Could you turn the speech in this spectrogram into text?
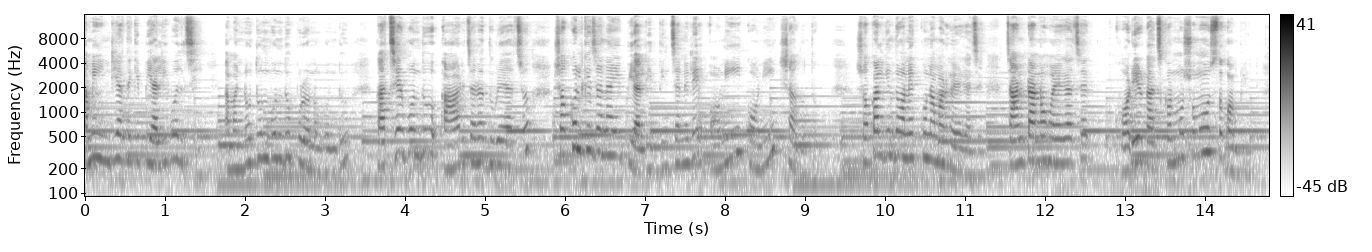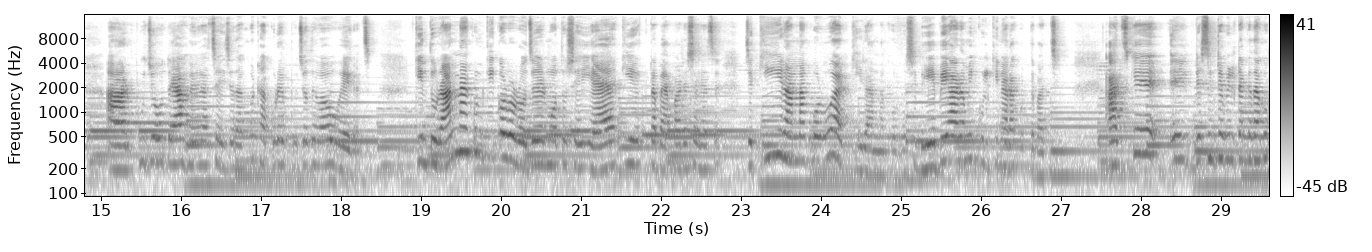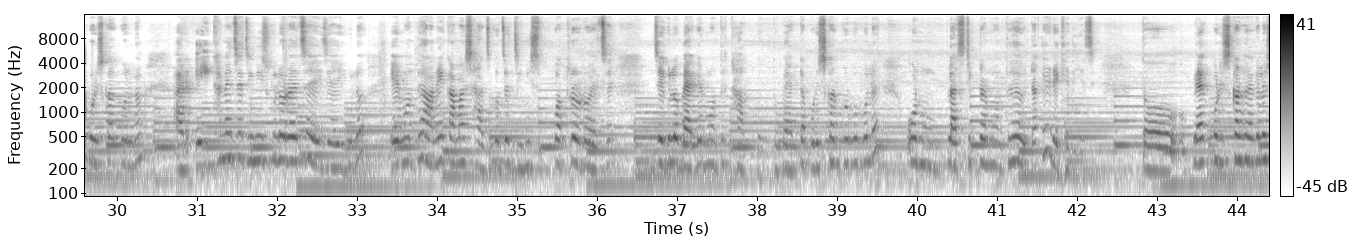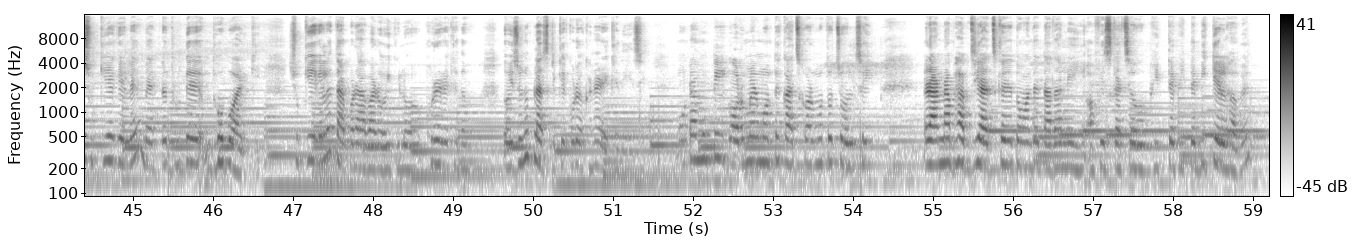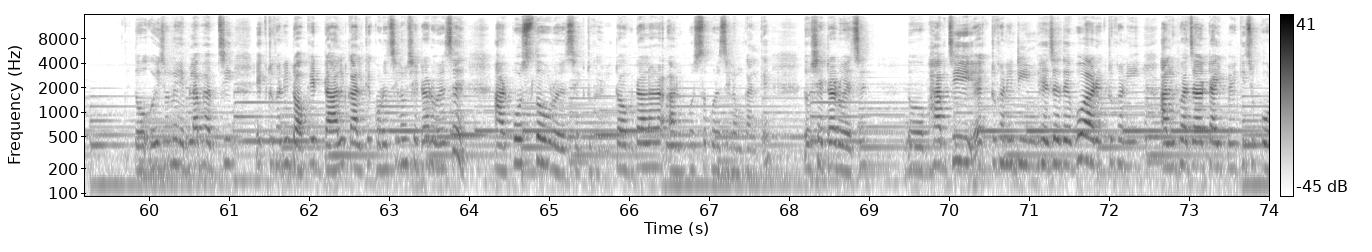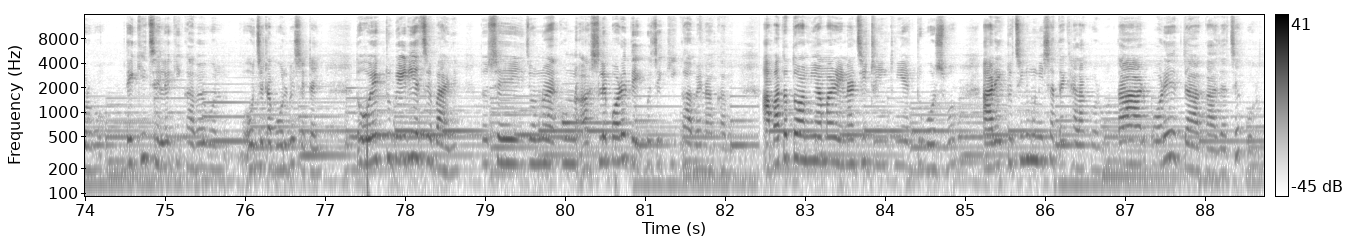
আমি ইন্ডিয়া থেকে পিয়ালি বলছি, আমার নতুন বন্ধু, পুরনো বন্ধু, কাছের বন্ধু, আর যারা দূরে আছো, সকলকে জানাই পিয়ালি দিন চ্যানেলে অনেক অনেক স্বাগত। সকাল কিন্তু অনেকক্ষণ আমার হয়ে গেছে। চান টানো হয়ে গেছে, ঘরের কাজকর্ম সমস্ত কমপ্লিট আর পুজো দেওয়া হয়ে গেছে, এই যে দেখো, ঠাকুরের পুজো দেওয়াও হয়ে গেছে। কিন্তু রান্না এখন কি করব? রোজের মতো সেই একই একটা ব্যাপার এসে গেছে যে কি রান্না করব আর কি রান্না করব? সে ভেবে আর আমি কুলকিনাড়া করতে পারছি। আজকে এই ড্রেসিং টেবিলটাকে দেখো পরিষ্কার করলাম। আর এইখানে যে জিনিসগুলো রয়েছে, এই যে এইগুলো, এর মধ্যে অনেক আমার সাজগোজের জিনিসপত্র রয়েছে, যেগুলো ব্যাগের মধ্যে থাকবে। তো ব্যাগটা পরিষ্কার করব বলে ওর প্লাস্টিকটার মধ্যে ওইটাকে রেখে দিয়েছি। তো ব্যাগ পরিষ্কার হয়ে গেলে শুকিয়ে গেলে ব্যাগটা ধুতে, ধোবো আর কি। শুকিয়ে গেলে তারপরে আবার ওইগুলো ভরে রেখে দেবো। তো ওই জন্য প্লাস্টিকে করে ওখানে রেখে দিয়েছি। মোটামুটি গরমের মধ্যে কাজকর্ম তো চলছেই। রান্না ভাবছি আজকে তোমাদের দাদা নেই, অফিস গেছে, ও ফিরতে ফিরতে বিকেল হবে। তো ওই জন্য এবলা ভাবছি একটুখানি টকের ডাল কালকে করেছিলাম, সেটা রয়েছে, আর পোস্তও রয়েছে একটুখানি। টক ডাল আর আলু পোস্ত করেছিলাম কালকে, তো সেটা রয়েছে। তো ভাবছি একটুখানি ডিম ভেজে দেবো আর একটুখানি আলু ভাজা টাইপের কিছু করব। দেখি ছেলে কি খাবে বল, ও যেটা বলবে সেটাই। তো ও একটু বেরিয়েছে বাইরে, তো সেই জন্য এখন আসলে পরে দেখব যে কি খাবে না খাবে। আপাতত আমি আমার এনার্জি ড্রিঙ্ক নিয়ে একটু বসবো আর একটু চিনিমুনির সাথে খেলা করব, তারপরে যা কাজ আছে করব।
